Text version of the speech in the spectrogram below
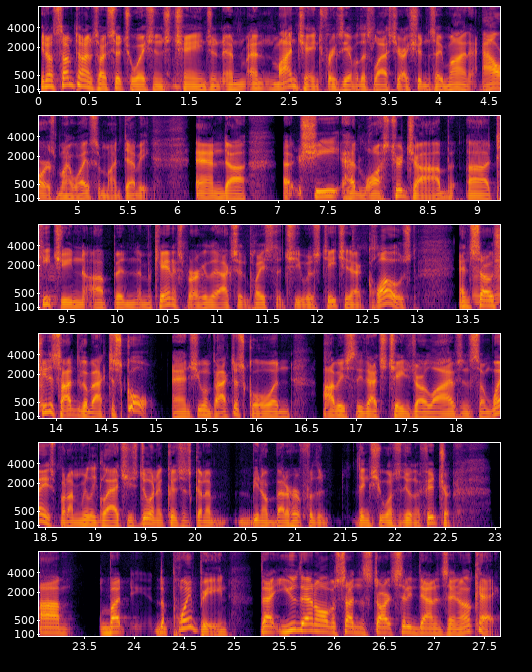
You know, sometimes our situations change, and, and, and mine changed. For example, this last year, I shouldn't say mine, ours, my wife's and my Debbie. And uh, uh, she had lost her job uh, teaching up in Mechanicsburg, actually the place that she was teaching at closed. And so mm-hmm. she decided to go back to school. And she went back to school, and obviously that's changed our lives in some ways. But I'm really glad she's doing it because it's going to, you know, better her for the things she wants to do in the future. Um, but the point being that you then all of a sudden start sitting down and saying, okay,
